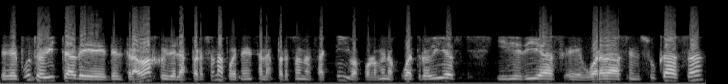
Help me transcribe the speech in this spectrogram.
desde el punto de vista del trabajo y de las personas porque tenés a las personas activas, por lo menos cuatro días y diez días eh, guardadas en su casa,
